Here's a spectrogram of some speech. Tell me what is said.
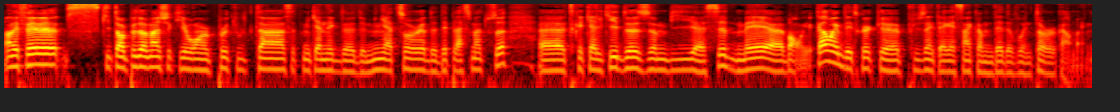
En effet, ce qui est un peu dommage, c'est qu'ils ont un peu tout le temps cette mécanique de, de miniature, de déplacement, tout ça, euh, très calqué de Zombicide, mais euh, bon, il y a quand même des trucs euh, plus intéressants comme Dead of Winter, quand même.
